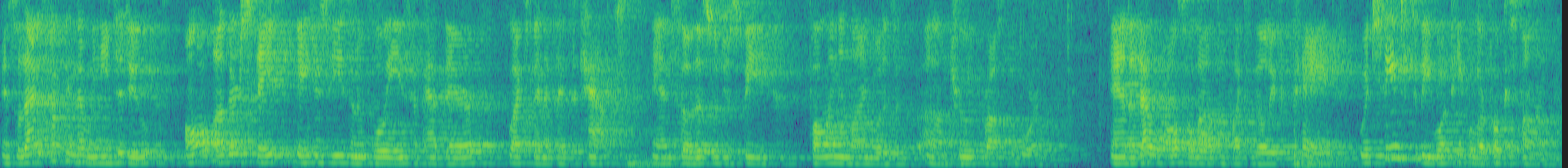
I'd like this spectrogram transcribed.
And so that is something that we need to do. All other state agencies and employees have had their flex benefits capped. And so this would just be falling in line with what is um, true across the board. And that will also allow some flexibility for pay, which seems to be what people are focused on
